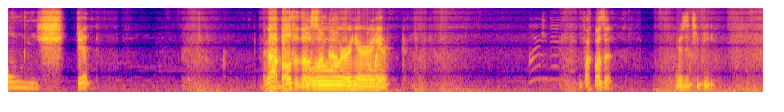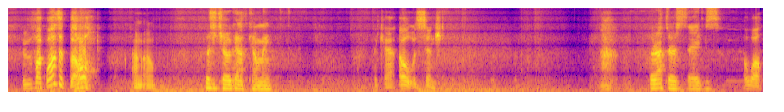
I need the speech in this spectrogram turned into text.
Holy shit. I got both of Oh, those somehow. right here, Oh, right wait. here. Who the fuck was it? It was a TP. Who the fuck was it though? I don't know. There's a Cho'Gath coming. The cat. Oh, it was singed. They're after Ziggs. Oh well.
